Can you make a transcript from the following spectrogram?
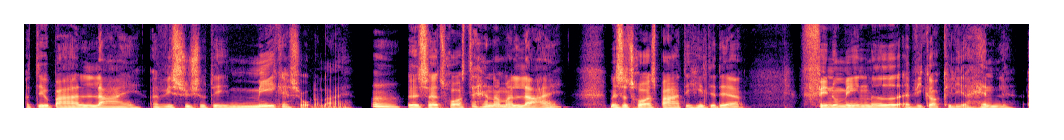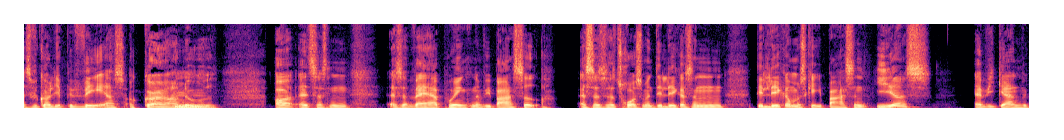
og det er jo bare at lege, og vi synes jo, det er mega sjovt at lege. Mm. Øh, Så jeg tror også, det handler om at lege, men så tror jeg også bare, at det hele det der fænomen med, at vi godt kan lide at handle. Altså, vi kan godt lide at bevæge os og gøre mm. noget. Og altså sådan, altså, hvad er pointen, når vi bare sidder? Altså, så jeg tror simpelthen, det ligger sådan, det ligger måske bare sådan i os, at vi gerne vil,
